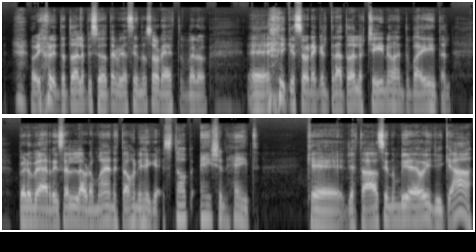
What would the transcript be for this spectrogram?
ahorita todo el episodio termina siendo sobre esto, pero eh, que sobre el trato de los chinos en tu país y tal. Pero me da risa la broma en Estados Unidos y que Stop Asian Hate. Que yo estaba haciendo un video y yo dije, ah,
